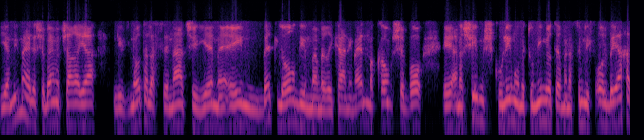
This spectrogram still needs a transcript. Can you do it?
הימים האלה שבהם אפשר היה לבנות על הסנאט שיהיה מעין בית לורדים אמריקני, מעין מקום שבו אנשים שקולים ומתונים יותר מנסים לפעול ביחד,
